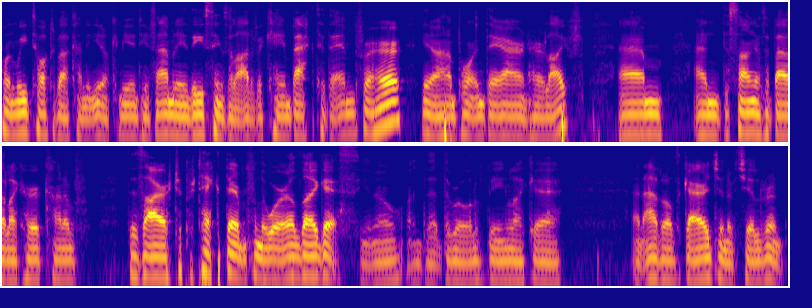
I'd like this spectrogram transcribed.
when we talked about kind of you know community and family and these things, a lot of it came back to them for her. You know how important they are in her life. Um, and the song is about like her kind of desire to protect them from the world, I guess. You know, and the the role of being like a an adult guardian of children.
